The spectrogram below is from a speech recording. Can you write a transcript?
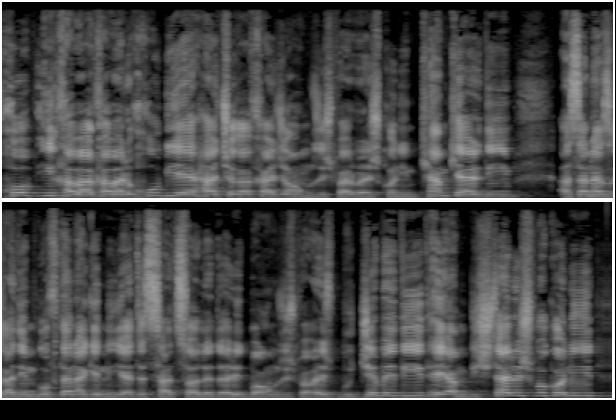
خب این خبر خبر خوبیه. هر چقدر خرج آموزش پرورش کنیم کم کردیم. اصلا از قدیم گفتن اگه نیت 100 ساله دارید با آموزش پرورش بودجه بدید هی هم بیشترش بکنید.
